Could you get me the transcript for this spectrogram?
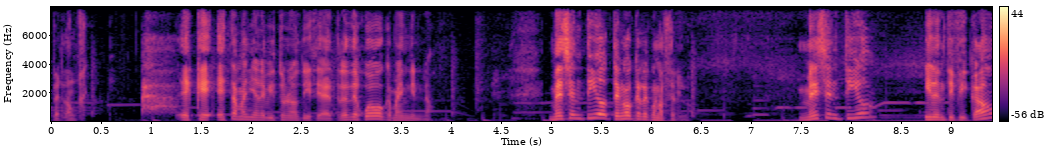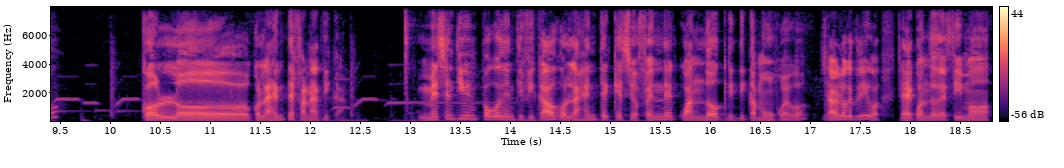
Perdón. Es que esta mañana he visto una noticia de 3 de juego que me ha indignado. Me he sentido, tengo que reconocerlo. Me he sentido identificado con, lo, con la gente fanática. Me he sentido un poco identificado con la gente que se ofende cuando criticamos un juego. ¿Sabes lo que te digo? ¿Sabes cuando decimos,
